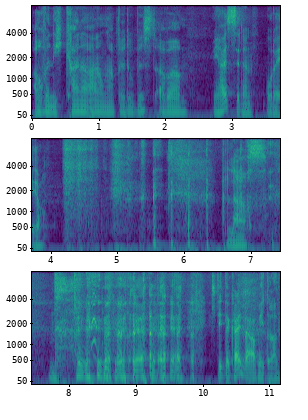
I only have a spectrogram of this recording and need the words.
Auch wenn ich keine Ahnung habe, wer du bist, aber Wie heißt sie denn? Oder er? Lars. Steht da kein Name dran.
